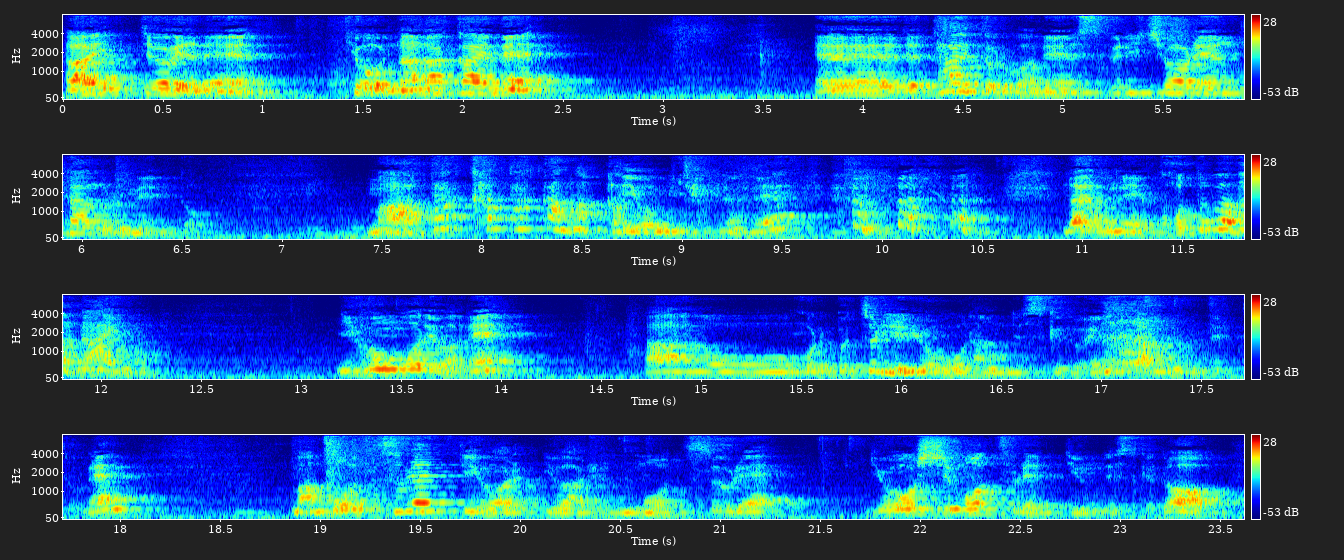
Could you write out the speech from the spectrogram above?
はいというわけでね今日7回目、えーでタイトルはね「スピリチュアルエンタングルメント」またカタカナかよみたいなね。だけどね言葉がないの。日本語ではね。あのーこれ物理の用語なんですけどエンタングルメントね。まあもつれって言われ言われる。もつれ。量子もつれって言うんですけど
